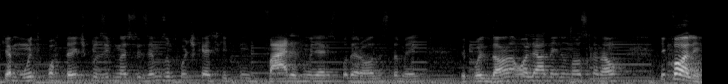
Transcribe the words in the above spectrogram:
Que é muito importante. Inclusive, nós fizemos um podcast aqui com várias mulheres poderosas também. Depois dá uma olhada aí no nosso canal. Nicole,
